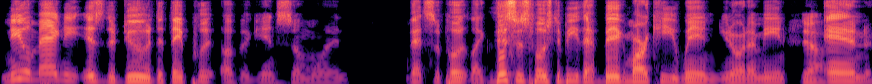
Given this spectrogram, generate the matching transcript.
Neil Magny is the dude that they put up against someone that's supposed like this is supposed to be that big marquee win. You know what I mean? yeah. And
